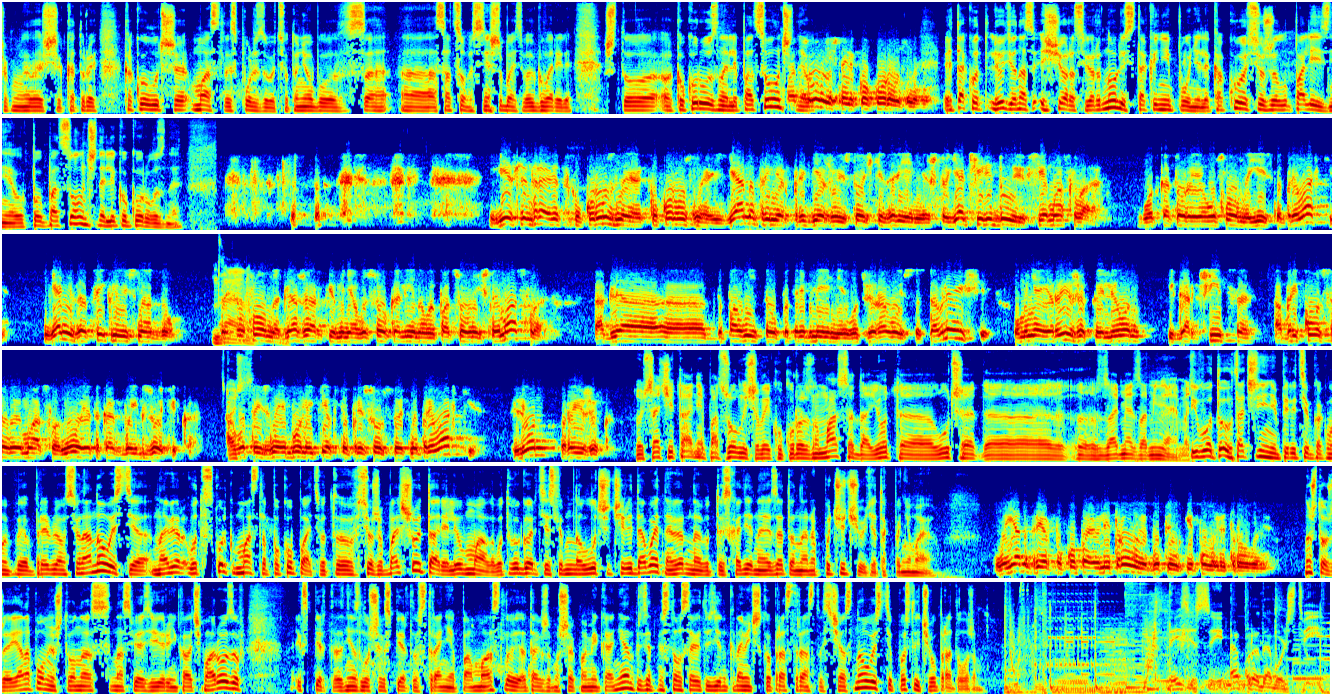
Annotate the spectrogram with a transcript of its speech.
который, какое лучше масло использовать? Вот у него было с, э, с отцом, если не ошибаюсь, вы говорили, что кукурузное или подсолнечное? Подсолнечное или кукурузное. И так вот люди у нас еще раз вернулись, так и не поняли, какое все же полезнее, подсолнечное или кукурузное? Если нравится кукурузное, кукурузное. Я, например, придерживаюсь точки зрения, что я чередую все масла вот которые условно есть на прилавке, я не зацикливаюсь на одном. Да. То есть, условно, для жарки у меня высоколиновое подсолнечное масло, а для э, дополнительного потребления вот жировой составляющей у меня и рыжик, и лен, и горчица, абрикосовое масло, ну это как бы экзотика. А вот из наиболее тех, кто присутствует на прилавке, лен, рыжик. То есть сочетание подсолнечного и кукурузного масла дает э, лучше э, э заменяемость. И вот уточнение перед тем, как мы прервемся на новости. Наверное, вот сколько масла покупать? Вот э, все же большой таре или мало? Вот вы говорите, если лучше чередовать, наверное, вот исходя из этого, наверное, по чуть-чуть, я так понимаю. Ну, я, например, покупаю литровые бутылки, полулитровые. Ну что же, я напомню, что у нас на связи Юрий Николаевич Морозов, эксперт, один из лучших экспертов в стране по маслу, а также Мушек Мамиканян, президент Местного совета единого экономического пространства. Сейчас новости, после чего продолжим. Тезисы о продовольствии.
